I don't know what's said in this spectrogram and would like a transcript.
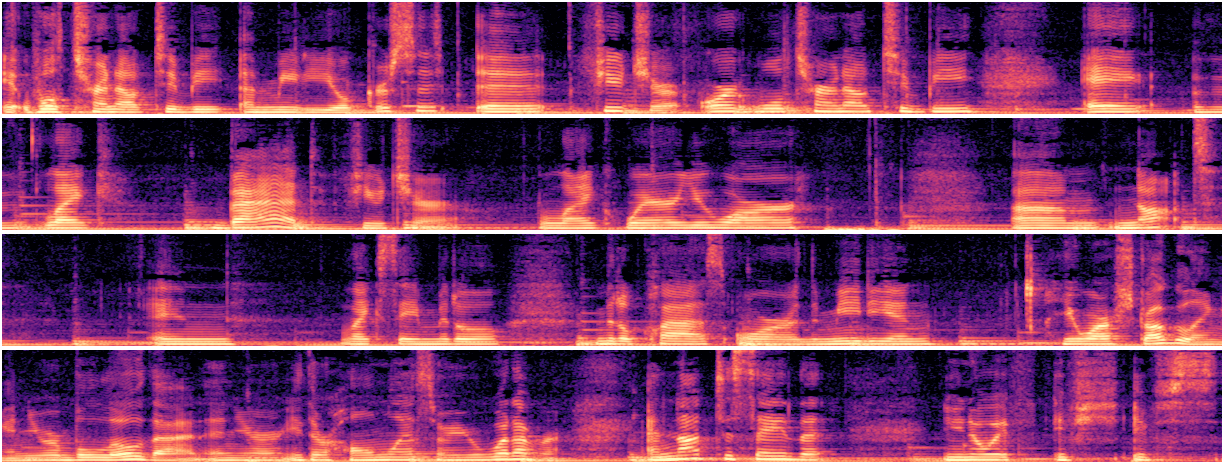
it will turn out to be a mediocre uh, future or it will turn out to be a like bad future like where you are um, not in like say middle middle class or the median you are struggling and you're below that and you're either homeless or you're whatever. And not to say that you know if if if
